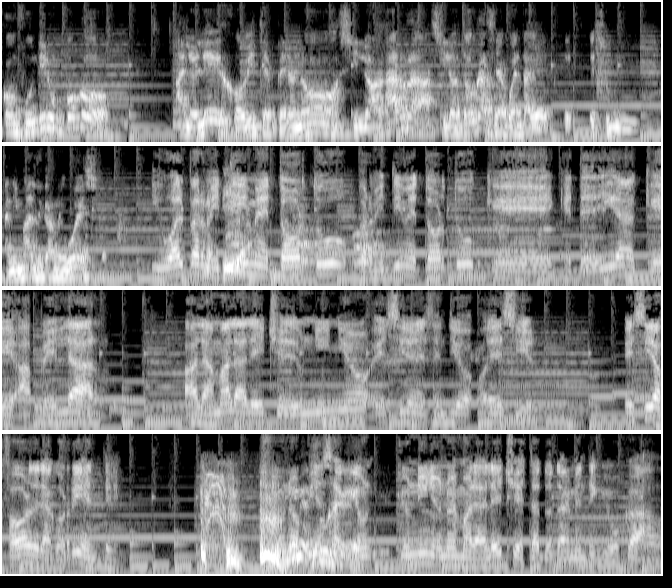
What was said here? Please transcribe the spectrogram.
confundir un poco a lo lejos, ¿viste? Pero no, si lo agarra, si lo toca, se da cuenta que, que es un animal de carne y hueso. Igual permitime, Tortu, permitime, Tortu, que, que te diga que apelar a la mala leche de un niño es ir en el sentido, es decir, es ir a favor de la corriente. Si uno piensa surge- que un, que un niño no es mala leche, está totalmente equivocado.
